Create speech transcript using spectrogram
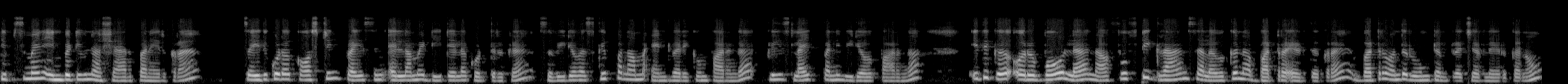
டிப்ஸுமே இன்பிட்டிவ் நான் ஷேர் பண்ணியிருக்கிறேன் ஸோ இது கூட காஸ்டிங் ப்ரைஸிங் எல்லாமே டீட்டெயிலாக கொடுத்துருக்கேன். ஸோ வீடியோவை ஸ்கிப் பண்ணாமல் எண்ட் வரைக்கும் பாருங்கள் ப்ளீஸ் லைக் பண்ணி வீடியோவை பாருங்கள் இதுக்கு ஒரு பவுலில் நான் ஃபிஃப்டி கிராம்ஸ் அளவுக்கு நான் பட்டரை எடுத்துக்கிறேன். பட்டர் வந்து ரூம் டெம்பரேச்சரில் இருக்கணும்.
